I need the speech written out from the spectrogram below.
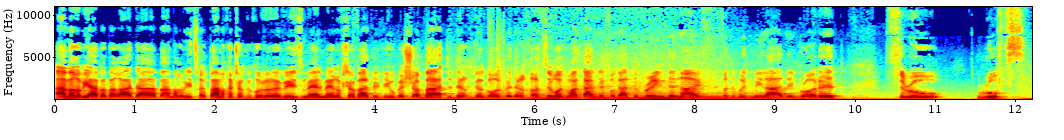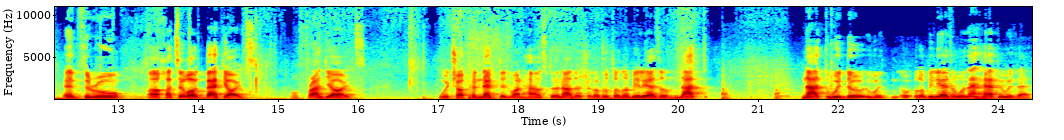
אמר רבי אבא ברדה, אמר רבי יצחק, פעם אחת שכחו לרבי יזמל מערב שבת והביאו בשבת דרך גגות ודרך חצרות. One time they forgot to bring the knife for the brit milah, they brought it through roofs and through uh, backyards or front yards, which are connected one house to another. Not, not with the with, Rabbi Eliezer was not happy with that.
